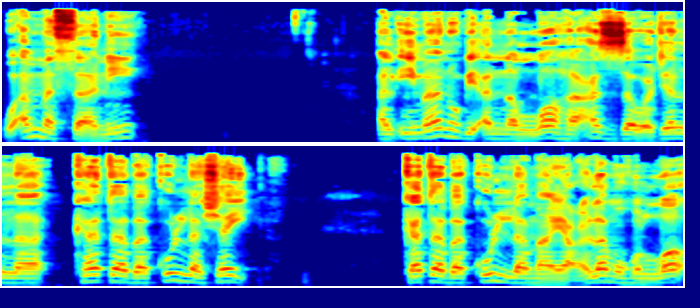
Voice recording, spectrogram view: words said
وأما الثاني، الإيمان بأن الله عز وجل كتب كل شيء، كتب كل ما يعلمه الله،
